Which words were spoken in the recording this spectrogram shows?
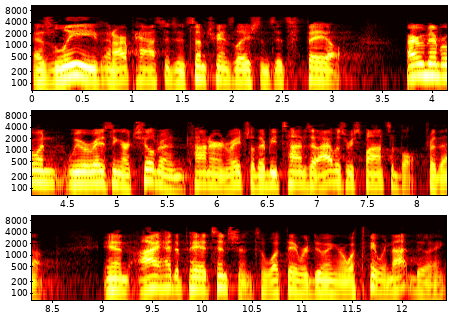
as leave in our passage. In some translations, it's fail. I remember when we were raising our children, Connor and Rachel, there'd be times that I was responsible for them. And I had to pay attention to what they were doing or what they were not doing.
